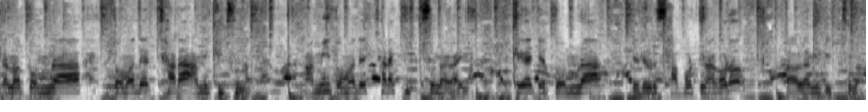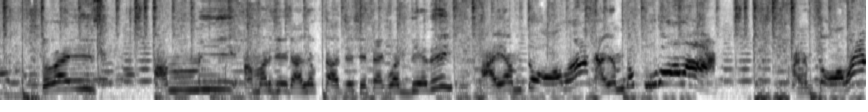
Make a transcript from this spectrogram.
কেন, তোমরা, তোমাদের ছাড়া আমি কিছু না। আমি তোমাদের ছাড়া কিচ্ছু না গাই ঠিক আছে? তোমরা যদি একটু সাপোর্ট না করো, তাহলে আমি কিচ্ছু না। তো গাইস আমি, আমার যে ডায়লগটা আছে, সেটা একবার দিয়ে দিই। আই এম তো অবাক আই এম তো পুরো অবাক। আই এম তো অবাক।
